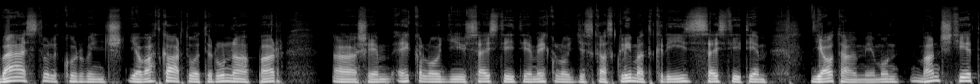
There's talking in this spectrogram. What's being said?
vēstuli, kur viņš jau atkārtoti runā par uh, šiem ekoloģiju saistītiem, ekoloģiskās klimata krīzes saistītiem jautājumiem. Un man šķiet,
